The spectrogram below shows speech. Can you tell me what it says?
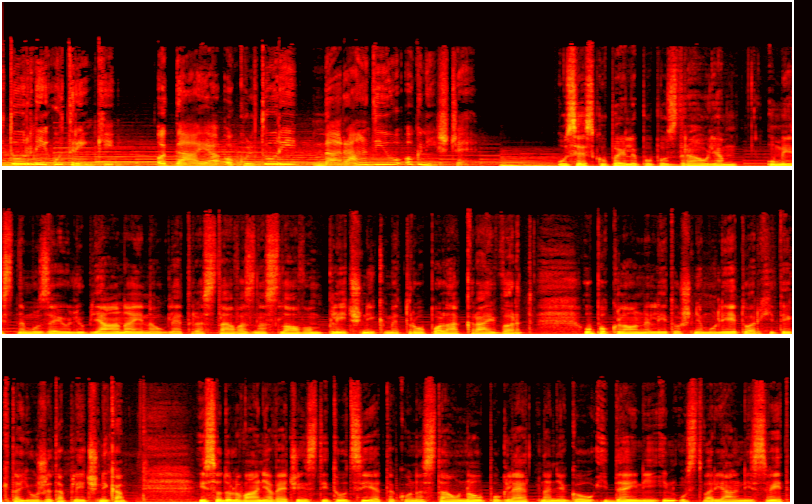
Kulturni utrinki, oddaja o kulturi na Radiu Ognišče. Vse skupaj lepo pozdravljam. V mestnem muzeju Ljubljana je na ogled razstava z naslovom Plečnik Metropola Kraj Vrt, v poklon letošnjemu letu arhitekta Jožeta Plečnika. Iz sodelovanja več institucij je tako nastal nov pogled na njegov idejni in ustvarjalni svet,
